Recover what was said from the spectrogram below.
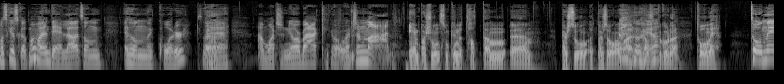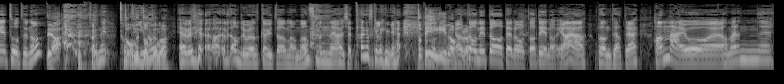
Man skulle ønske at man var en del av et sånn, et sånn quarter. Sånn Ja. der, I'm watching your back, you're watching mine. En person som kunne tatt den uh, person, personen der, ganske Ja. på kornet, Tony. Tony Totino. Ja. Tony Tony Totino. Jeg vet, jeg vet aldri hvordan jeg skal uttale navnet hans, men jeg har kjent han ganske lenge. Totino, Ja. Tony Totino, Totino. Ja, ja, på denne teatret. Han er jo Han er, en,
